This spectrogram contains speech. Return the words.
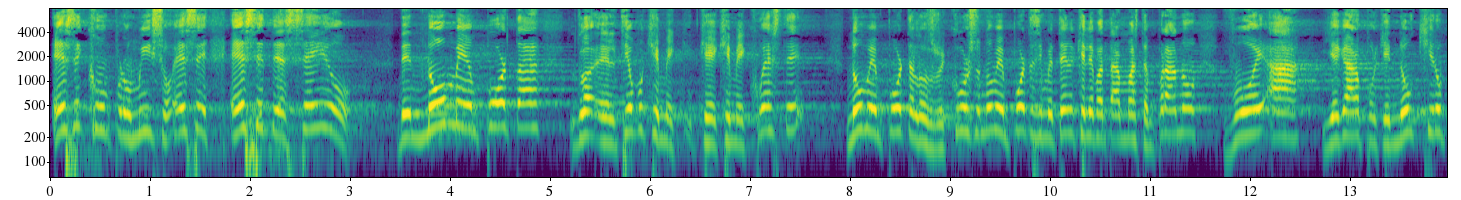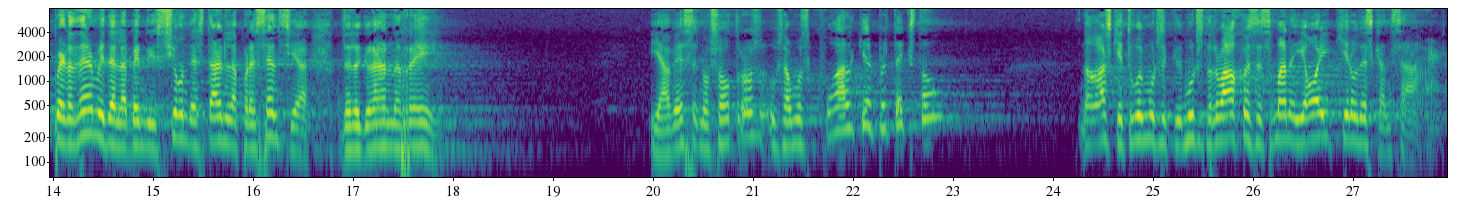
Ese compromiso, ese, ese deseo de no me importa el tiempo que me, que, me cueste, no me importa los recursos, no me importa si me tengo que levantar más temprano, voy a llegar porque no quiero perderme de la bendición de estar en la presencia del gran rey. Y a veces nosotros usamos cualquier pretexto no, es que tuve mucho, trabajo esta semana y hoy quiero descansar.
